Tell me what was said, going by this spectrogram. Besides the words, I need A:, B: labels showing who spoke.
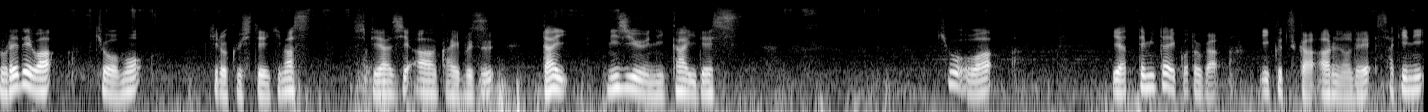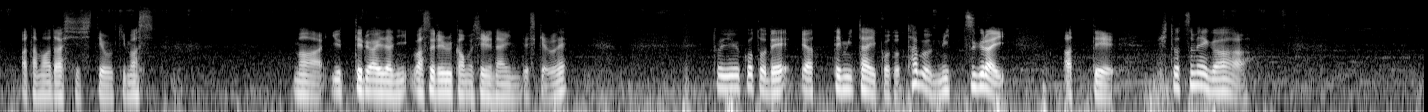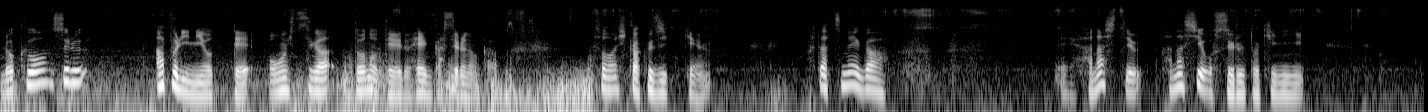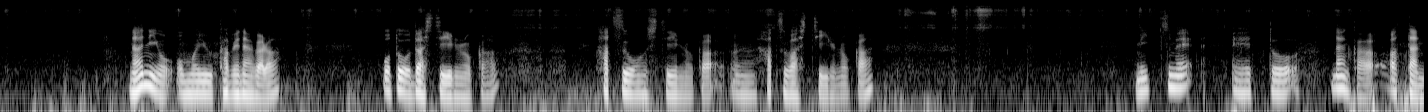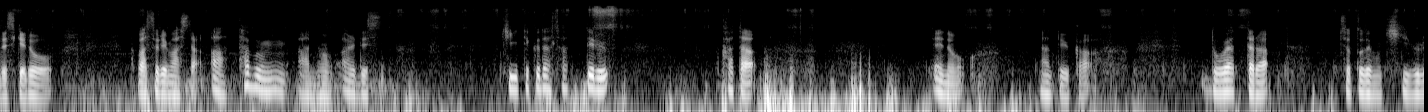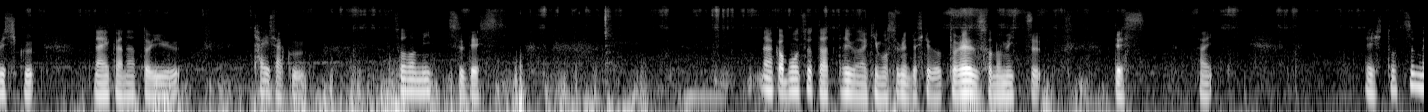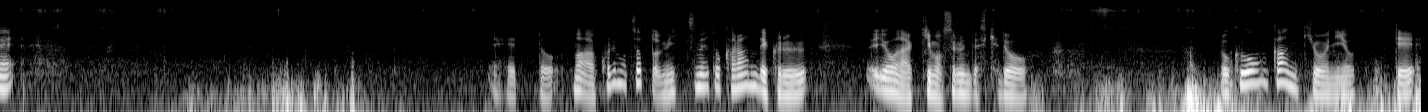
A: それでは今日も記録していきます。スペアジアーカイブズ第22回です。今日はやってみたいことがいくつかあるので先に頭出ししておきます。まあ言ってる間に忘れるかもしれないんですけどね。ということでやってみたいこと多分3つぐらいあって1つ目が録音するアプリによって音質がどの程度変化するのかその比較実験。2つ目が、え話して話をするときに何を思い浮かべながら音を出しているのか発音しているのか、うん、発話しているのか。3つ目えー、っとなんかあったんですけど忘れました。あ多分あのあれです。聞いてくださってる方への何ていうかどうやったらちょっとでも聞き苦しくないかなという対策その3つです。なんかもうちょっとあったような気もするんですけどとりあえずその3つです。はい。で1つ目え、っとまあこれもちょっと3つ目と絡んでくるような気もするんですけど録音環境によって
